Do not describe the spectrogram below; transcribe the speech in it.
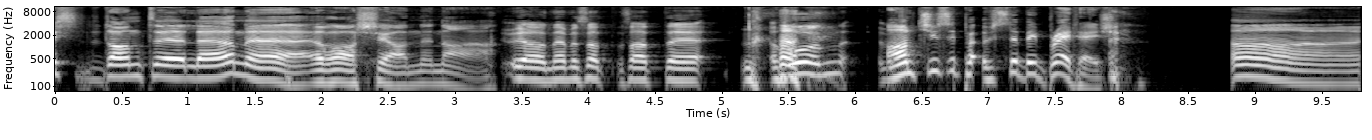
ich don't lerne Russian, na. Ja, nej men så att, så att eh, hon, Aren't you supposed to be British? Ah,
